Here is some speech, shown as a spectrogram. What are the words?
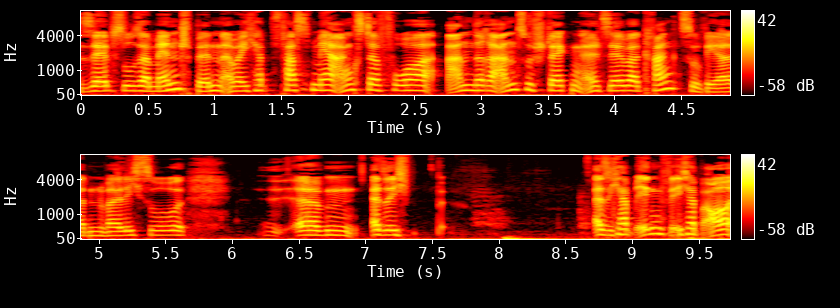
selbstloser Mensch bin, aber ich habe fast mehr Angst davor, andere anzustecken, als selber krank zu werden, weil ich so, ähm, also ich also ich habe irgendwie, ich habe auch,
